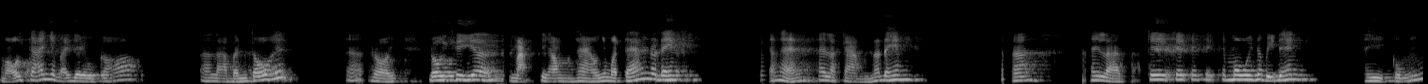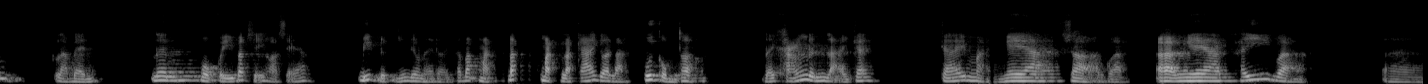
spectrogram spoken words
Mỗi cái như vậy đều có à, là bệnh tố hết. À, rồi đôi khi à, mặt thì hồng hào nhưng mà trán nó đen chẳng hạn hay là cằm nó đen à, hay là cái cái cái cái, cái môi nó bị đen thì cũng là bệnh. Nên một vị bác sĩ họ sẽ biết được những điều này rồi người ta bắt mạch. Bắt mạch là cái gọi là cuối cùng thôi để khẳng định lại cái cái mà nghe sờ và à, nghe thấy và à,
